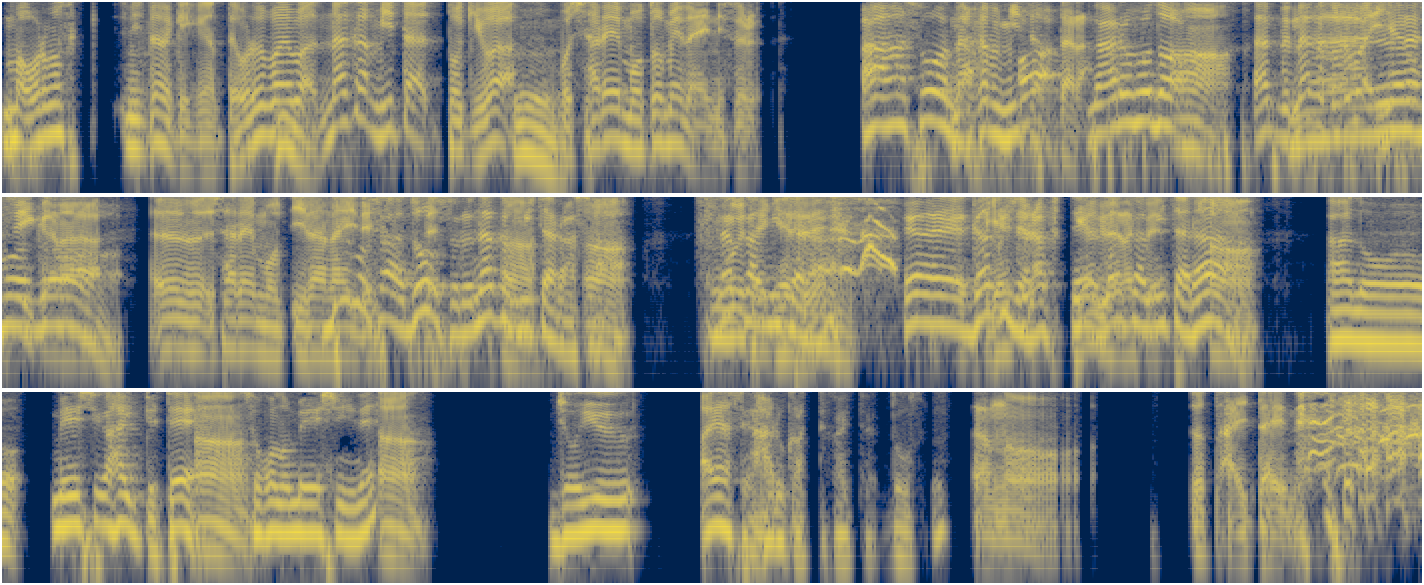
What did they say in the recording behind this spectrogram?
う。まあ俺も似たな経験があって、俺の場合は中見た時は、うんもう謝礼求めないにする。ああ、そうなんだ。中身見ちゃったらあなるほど。うん。だってなんかそれはいやらしいから、うん謝礼もいらないでもですって。さ、どうする？中見たらさ、うん、うんすごい中見たら、い。やいや、額じゃなくて中見たら、あの、名刺が入っててう、んそこの名刺にね、うん。うん。女優、綾瀬はるかって書いてある。どうする？あの、ちょっと会いたいね。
